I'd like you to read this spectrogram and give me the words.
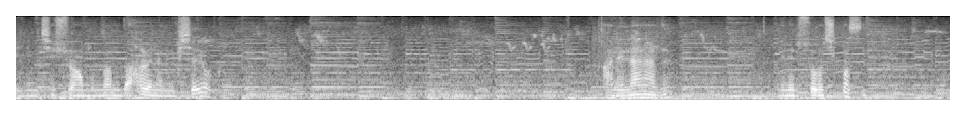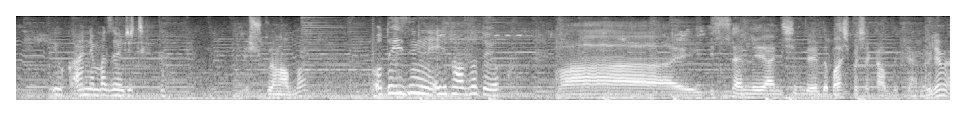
Benim için şu an bundan daha önemli bir şey yok. Anneler nerede? Yine bir sorun çıkmasın. Yok annem az önce çıktı. E, Şükran abla? O da izinli. Elif abla da yok. Vay, biz seninle yani şimdi evde baş başa kaldık yani öyle mi?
